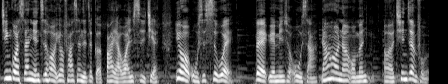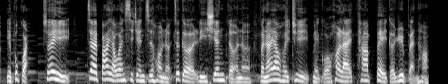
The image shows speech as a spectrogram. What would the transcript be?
经过三年之后，又发生了这个巴雅湾事件，又有五十四位被原民所误杀，然后呢，我们呃清政府也不管，所以。在八窑湾事件之后呢，这个李先德呢，本来要回去美国，后来他被个日本哈，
